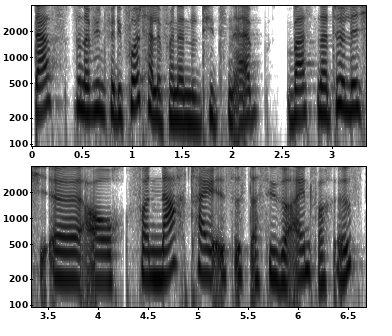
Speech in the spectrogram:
Das sind auf jeden Fall die Vorteile von der Notizen-App. Was natürlich äh, auch von Nachteil ist, ist, dass sie so einfach ist.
